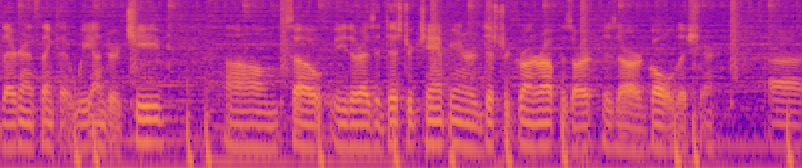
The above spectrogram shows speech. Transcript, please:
They're going to think that we underachieved. Um, so either as a district champion or a district runner-up is our is our goal this year. Uh,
